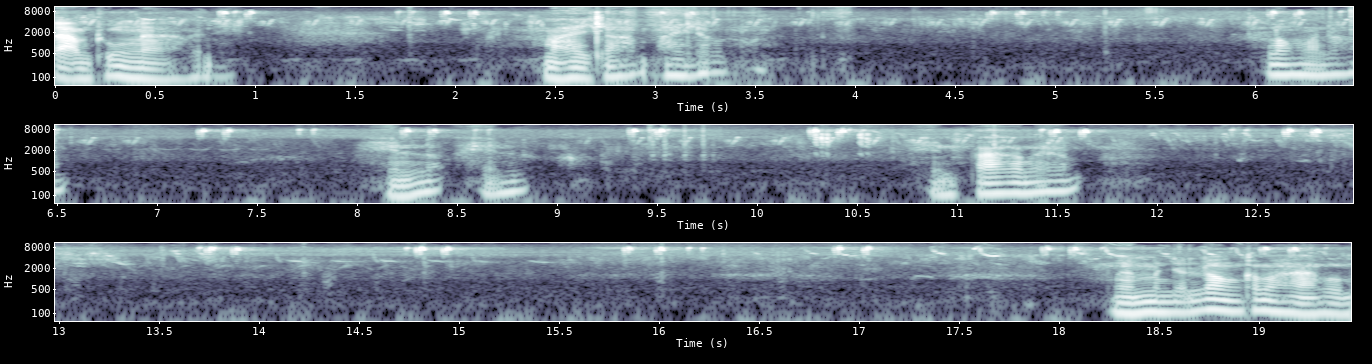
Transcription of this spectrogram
ตามทุ่งนาแบบนี้มาอีกแล้วมาอีกแล้วนู่นลงมาแล้วเห็นแล้วเห็น เห็นปลากันไหมครับเหมือนมันจะล่องเข้ามาหาผม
